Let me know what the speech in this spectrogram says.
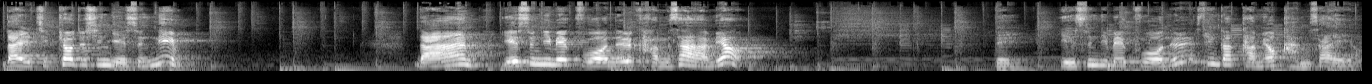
날 지켜주신 예수님, 난 예수님의 구원을 감사하며 네, 예수님의 구원을 생각하며 감사해요.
